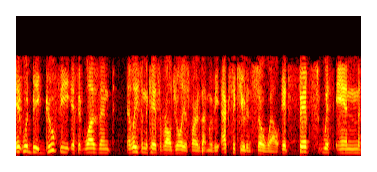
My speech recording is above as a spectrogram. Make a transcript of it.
It would be goofy if it wasn't, at least in the case of Raul Julia, as far as that movie, executed so well. It fits within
